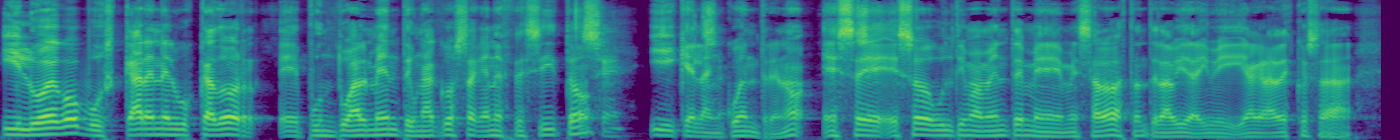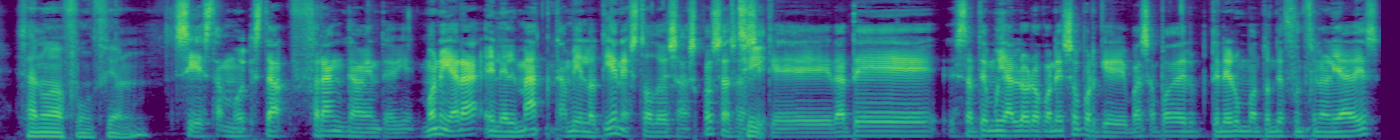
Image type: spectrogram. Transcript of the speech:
y luego buscar en el buscador eh, puntualmente una cosa que necesito Sí. y que la Sí. encuentre, ¿no? Ese, Eso últimamente me, me salva bastante la vida y, y agradezco esa, esa nueva función. Sí, está, muy- está francamente bien. Bueno, y ahora en el Mac también lo tienes, todas esas cosas. Así Sí. que date, estate muy al loro con eso porque vas a poder tener un montón de funcionalidades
